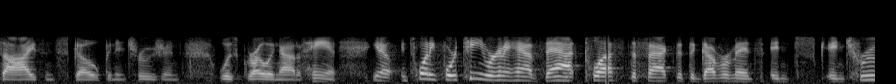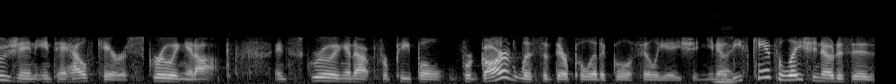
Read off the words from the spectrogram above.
size and scope and intrusion was growing out of hand. You know, in 2014 we're going to have that plus the fact that the government's in- intrusion into healthcare is screwing it up and screwing it up for people regardless of their political affiliation. You know, right. these cancellation notices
